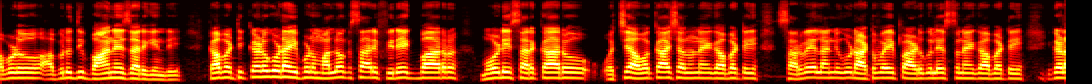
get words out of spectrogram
అప్పుడు అభివృద్ధి బాగానే జరిగింది. కాబట్టి ఇక్కడ కూడా ఇప్పుడు మళ్ళొకసారి ఫిరేక్ బార్ మోడీ సర్కారు వచ్చే అవకాశాలు ఉన్నాయి కాబట్టి సర్వేలన్నీ కూడా అటువైపు అడుగులేస్తున్నాయి కాబట్టి ఇక్కడ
